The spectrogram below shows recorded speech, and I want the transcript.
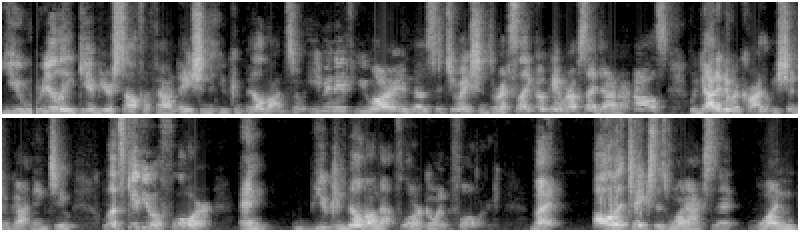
you really give yourself a foundation that you can build on. So even if you are in those situations where it's like, okay, we're upside down in our house, we got into a car that we shouldn't have gotten into, let's give you a floor and you can build on that floor going forward. But all it takes is one accident, one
